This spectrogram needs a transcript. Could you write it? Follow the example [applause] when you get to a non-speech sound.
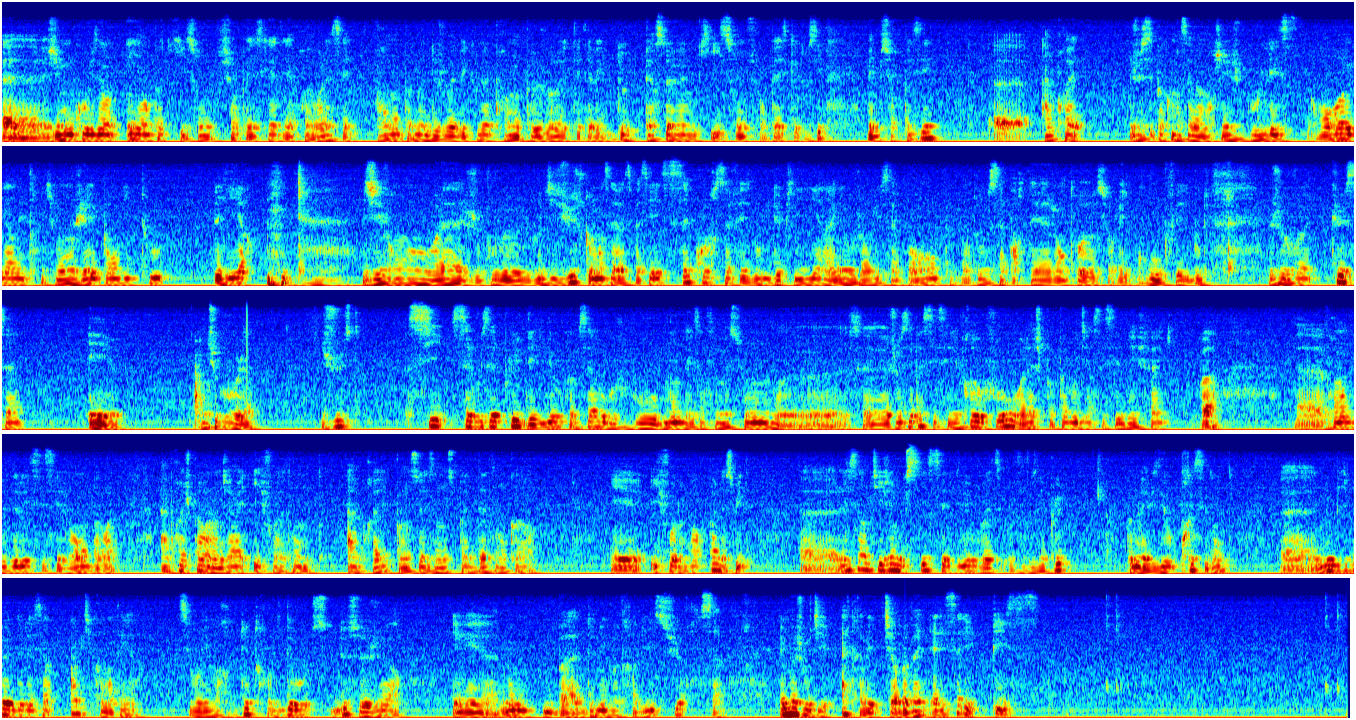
Euh, j'ai mon cousin et un pote qui sont sur PS4 et après voilà c'est vraiment pas mal de jouer avec eux. Après on peut jouer peut-être avec d'autres personnes qui sont sur PS4 aussi même sur PC euh, après je sais pas comment ça va marcher. Je vous laisse regarder tranquillement. J'ai pas envie de tout lire. [laughs] J'ai vraiment voilà je vous, dis juste comment ça va se passer. Ça court sur Facebook depuis hier et aujourd'hui ça court un peu partout. Ça partage entre sur les groupes Facebook. Je vois que ça. Et euh, du coup voilà juste si ça vous a plu des vidéos comme ça où je vous montre des informations euh, je sais pas si c'est vrai ou faux voilà je peux pas vous dire si c'est des fakes ou pas euh, vraiment désolé si c'est vraiment pas vrai après je parle en direct il faut attendre après pour l'instant ils annoncent pas de date encore et il faut le voir par la suite. Euh, laissez un petit j'aime si cette vidéo vous a plu, comme la vidéo précédente. Euh, n'oubliez pas de laisser un petit commentaire si vous voulez voir d'autres vidéos de ce genre et euh, même bah, donner votre avis sur ça. Et moi je vous dis à très vite, ciao bye bye, allez salut, peace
